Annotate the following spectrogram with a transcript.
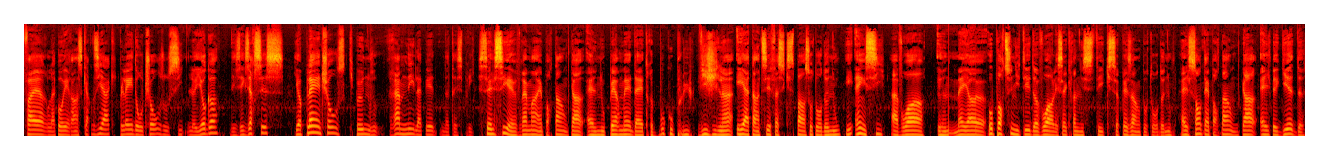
faire la cohérence cardiaque, plein d'autres choses aussi. Le yoga, des exercices. Il y a plein de choses qui peuvent nous ramener la paix de notre esprit. Celle-ci est vraiment importante car elle nous permet d'être beaucoup plus vigilants et attentifs à ce qui se passe autour de nous et ainsi avoir une meilleure opportunité de voir les synchronicités qui se présentent autour de nous. Elles sont importantes car elles te guident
